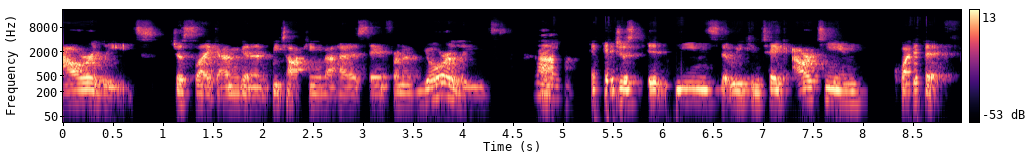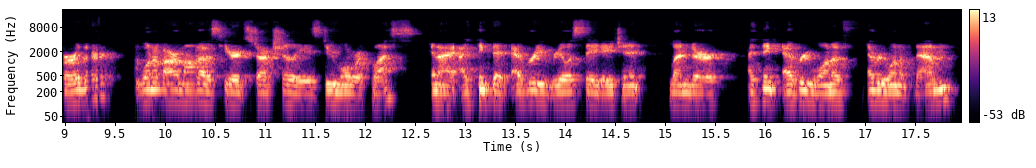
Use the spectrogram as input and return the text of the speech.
our leads, just like I'm going to be talking about how to stay in front of your leads. Right. Um, it just it means that we can take our team quite a bit further. One of our mottos here at Structurally is do more with less, and I, I think that every real estate agent, lender, I think every one of every one of them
